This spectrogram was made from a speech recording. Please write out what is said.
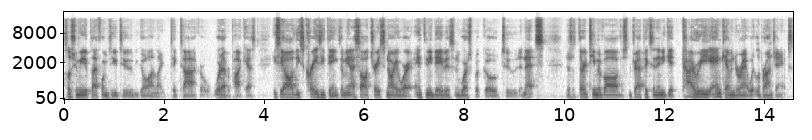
social media platforms, YouTube, you go on like TikTok or whatever podcast, you see all these crazy things. I mean, I saw a trade scenario where Anthony Davis and Westbrook go to the Nets there's a third team involved. There's some draft picks, and then you get Kyrie and Kevin Durant with LeBron James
